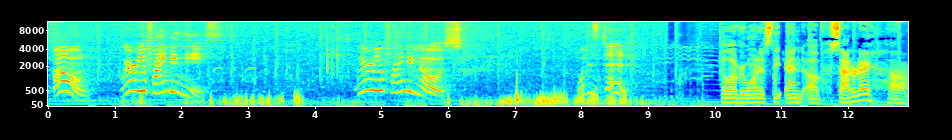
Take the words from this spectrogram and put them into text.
Bone, where are you finding these? Where are you finding those? What is dead? Hello everyone, it's the end of Saturday. Uh,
